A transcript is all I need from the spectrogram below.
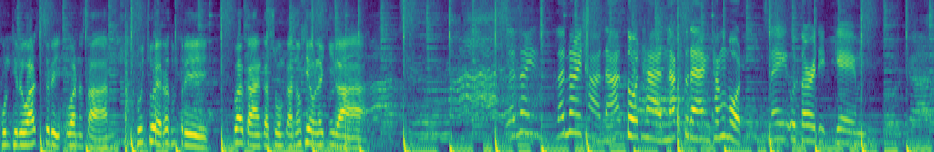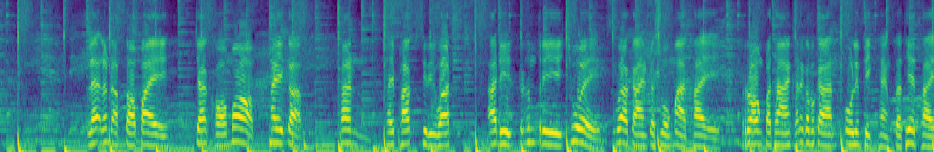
คุณธีรวัตรสิริวรรณสาร ผู้ช่วยรัฐมนตรีว่าการกระทรวงการท่องเที่ยวและกีฬา และในและในฐานะตัวแทนนักแสดงทั้งหมดในอุตรดิตถ์เกม และลำดับต่อไปจะขอมอบให้กับท่านชัยพักสิริวัตร อดีตรัฐมนตรีช่วยว่าการกระทรวงมหาดไทย รองประธานคณะกรรมการโอลิมปิกแห่งประเทศไทย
